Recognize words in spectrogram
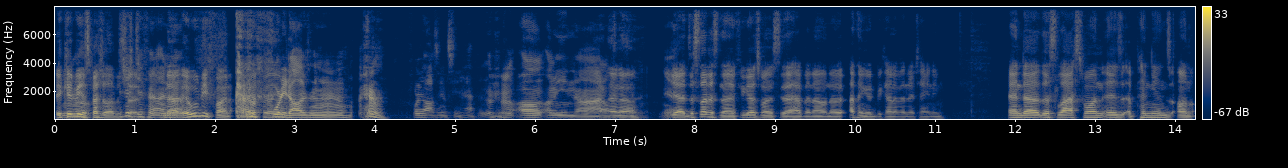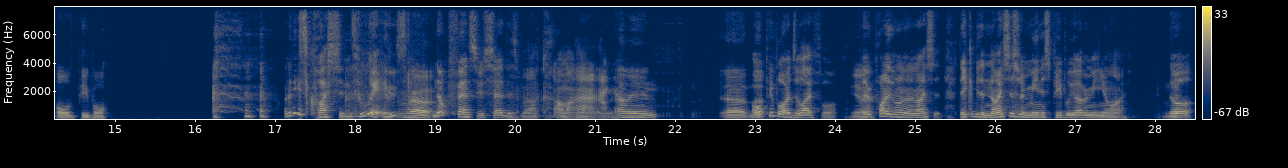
It could be a special episode. it's just different, I no, know. it would be fun. I have a feeling- forty dollars. Forty dollars gonna see it happen. um, I mean, uh, I don't. I know. that- Yeah. just let us know if you guys want to see that happen. I don't know. I think it would be kind of entertaining. And uh, this last one is opinions on old people. What are these questions? Who? Who's? Bro, No offense, who said this, but come on. I mean, uh, the- Old people are delightful. yeah, They're probably one of the nicest. They could be the nicest or meanest people you ever meet in your life. They'll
